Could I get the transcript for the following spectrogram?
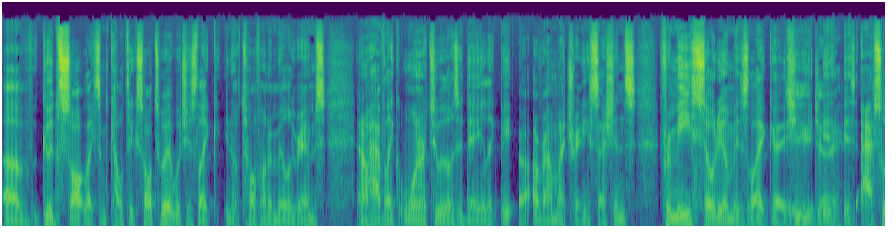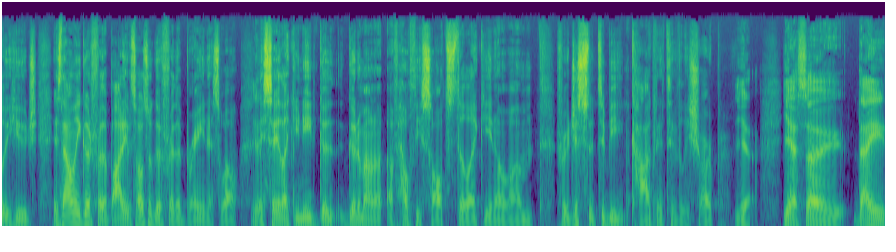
of good salt, like some Celtic salt to it, which is like you know twelve hundred milligrams, and I'll have like one or two of those a day, like ba- uh, around my training sessions. For me, sodium is like a, Huge, is- eh? is absolutely huge. It's not only good for the body, it's also good for the brain as well. They say like you need good good amount of, of healthy salts to like you know um for just to, to be cognitively sharp. Yeah, yeah. So they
